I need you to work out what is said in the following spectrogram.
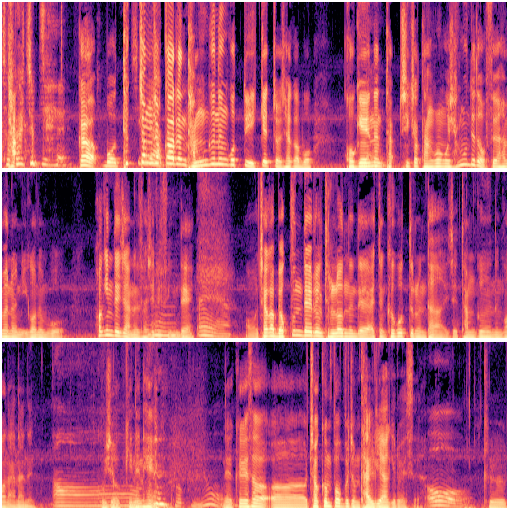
젓갈 축제. 그러니까 뭐 특정 신기하다. 젓갈은 담그는 곳도 있겠죠. 제가 뭐 거기에는 다- 직접 담그는 곳이 한 군데도 없어요 하면은 이거는 뭐 확인되지 않은 사실일 수 있는데 네. 어, 제가 몇 군데를 들렀는데 하여튼 그곳들은 다 이제 담그는 건 안 하는 아. 곳이었기는 해요. 그렇군요. 네, 그래서 어, 접근법을 좀 달리하기로 했어요. 오. 그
